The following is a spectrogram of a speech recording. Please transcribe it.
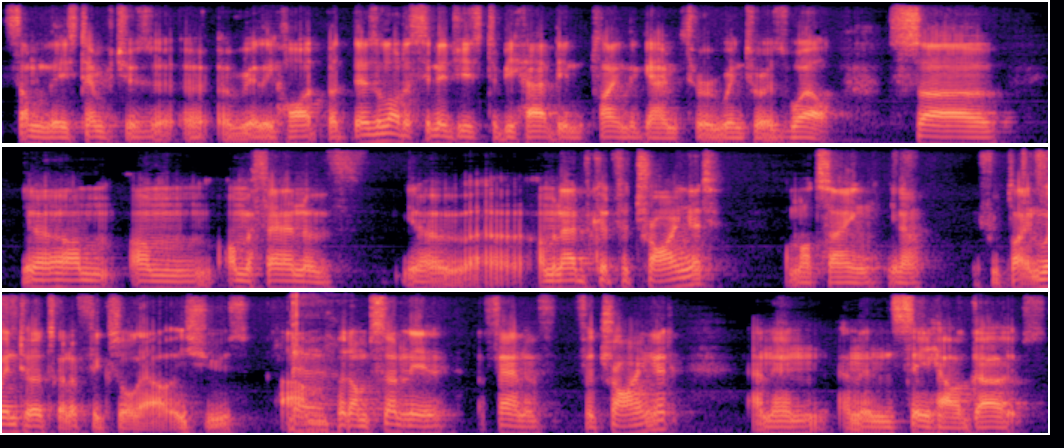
Some of these temperatures are, are, really hot, but there's a lot of synergies to be had in playing the game through winter as well. So, you know, I'm I'm I'm a fan of you know uh, I'm an advocate for trying it. I'm not saying you know if we play in winter, it's going to fix all our issues. Um, yeah. But I'm certainly a fan of for trying it, and then and then see how it goes.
